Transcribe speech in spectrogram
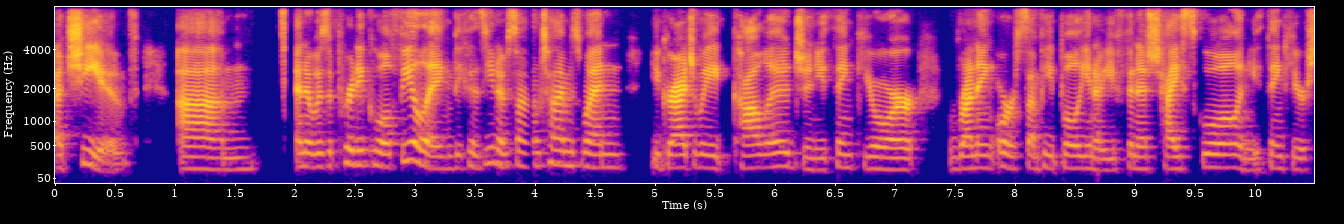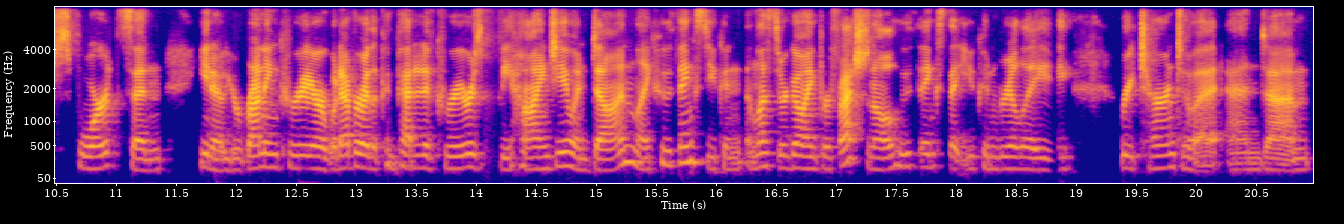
achieve. Um, and it was a pretty cool feeling because you know sometimes when you graduate college and you think you're running or some people you know you finish high school and you think your sports and you know your running career or whatever the competitive career is behind you and done like who thinks you can unless they're going professional who thinks that you can really return to it? And um,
